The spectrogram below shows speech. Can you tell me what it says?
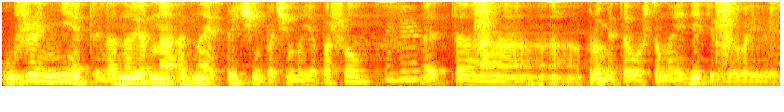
Уже нет. Это, наверное, одна из причин, почему я пошел. Мгм. Это, э, кроме того, что мои дети уже воюют,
